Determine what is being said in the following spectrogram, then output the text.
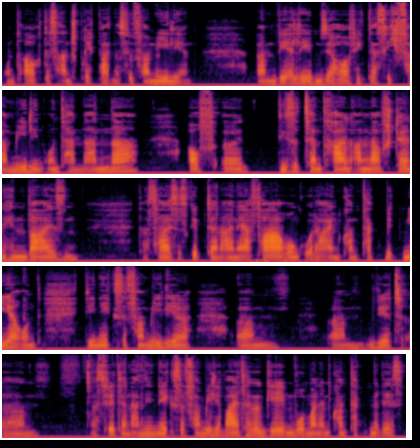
und auch des Ansprechpartners für Familien. Ähm, wir erleben sehr häufig, dass sich Familien untereinander auf äh, diese zentralen Anlaufstellen hinweisen. Das heißt, es gibt dann eine Erfahrung oder einen Kontakt mit mir und die nächste Familie ähm, ähm, wird ähm, das wird dann an die nächste Familie weitergegeben, wo man im Kontakt mit ist.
